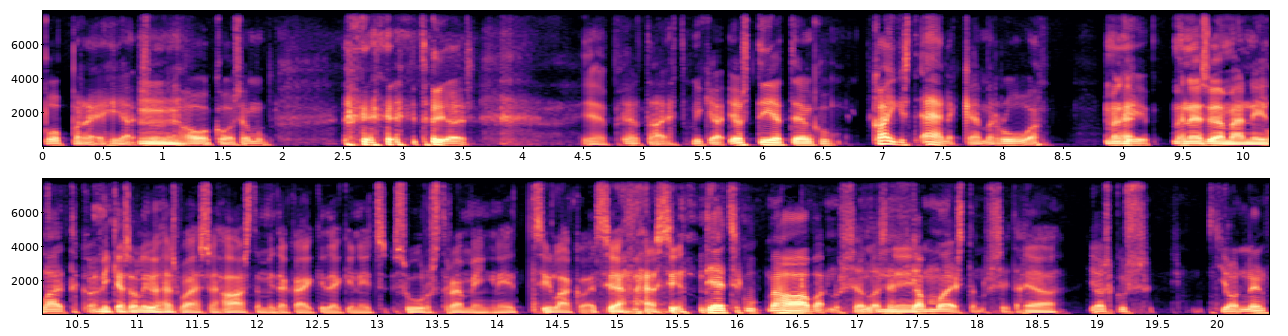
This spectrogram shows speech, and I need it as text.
poppareihin ja se on Mm. ihan ok se, mut toi olisi Jep. jotain, että mikä, jos tiedätte jonkun kaikista äänekkäämmän ruoan, Menee, Niin. menee syömään niitä, laittakaa. mikä se oli yhdessä vaiheessa se haaste, mitä kaikki teki, niitä suurströmming, niitä silakoita syömään sinne. Tiedätkö, kun mä oon avannut sellaisen Niin. ja maistanut sitä. Ja, Joskus Jonnen,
